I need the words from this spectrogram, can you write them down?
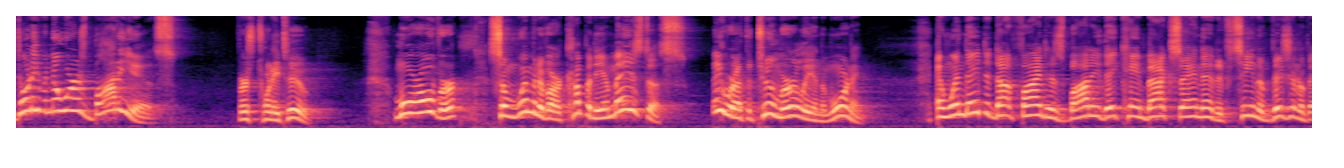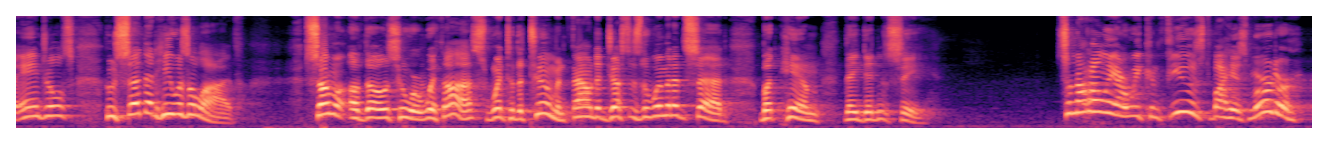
don't even know where his body is. Verse 22. Moreover, some women of our company amazed us. They were at the tomb early in the morning. And when they did not find his body, they came back saying they had seen a vision of angels who said that he was alive. Some of those who were with us went to the tomb and found it just as the women had said, but him they didn't see. So not only are we confused by his murder,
